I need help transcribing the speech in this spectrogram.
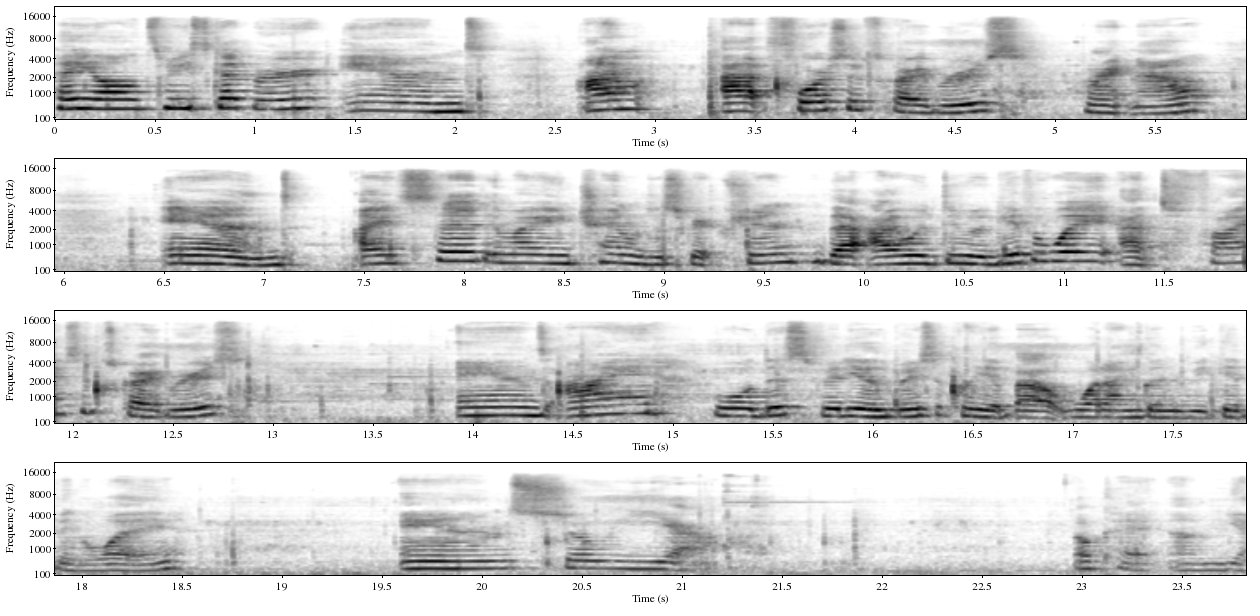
Hey y'all, it's me Skepper, and I'm at four subscribers right now. And I said in my channel description that I would do a giveaway at five subscribers. And I, well, this video is basically about what I'm going to be giving away. And so, yeah. Okay, um, yeah,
